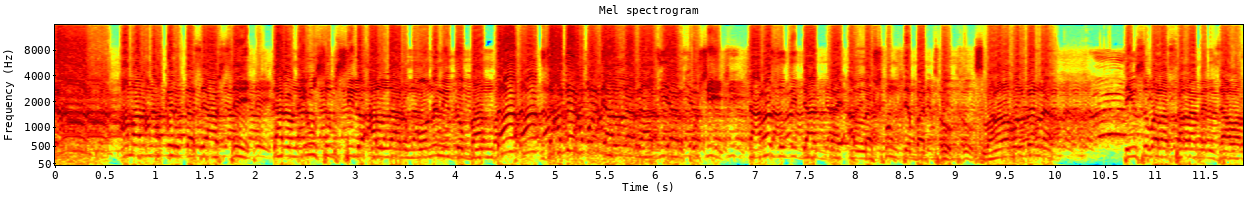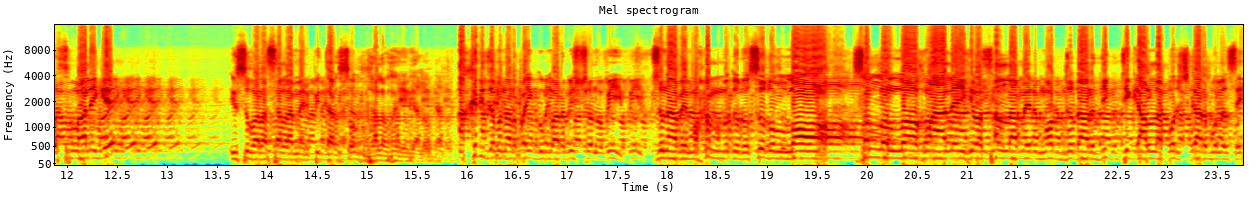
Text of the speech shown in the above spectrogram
ঘ্রাণ আমার নাকের কাছে আসছে। কারণ ইউসুফ ছিল আল্লাহর মনোনীত বান্দা, যাদের প্রতি আল্লাহ রাজি আর খুশি, তারা যদি ডাক দেয়, আল্লাহ শুনতে বাধ্য। সুবহানাল্লাহ বলবেন না? ইউসুফ আল্লাহ সালামের যাওয়ার সোয়ালিগে ইউসুফ আলাহ সাল্লামের পিতার চোখ ভালো হয়ে গেল। আখরি জামানার পাইগুম্বার বিশ্ব নবী জনাবে মোহাম্মদ রসুল্লাহ সাল্লাহ আলহি সাল্লামের মর্যাদার দিক থেকে আল্লাহ পরিষ্কার বলেছে,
